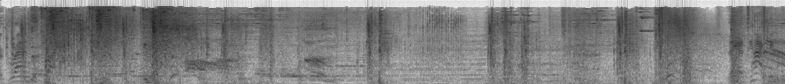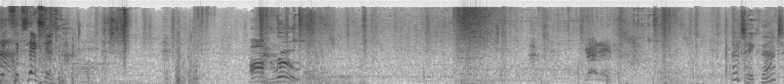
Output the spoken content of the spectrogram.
a grand strike. They attack in quick succession. Armed road. Get it! I'll take that.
